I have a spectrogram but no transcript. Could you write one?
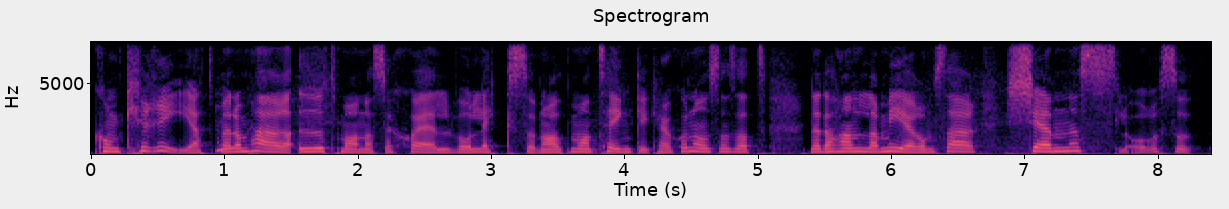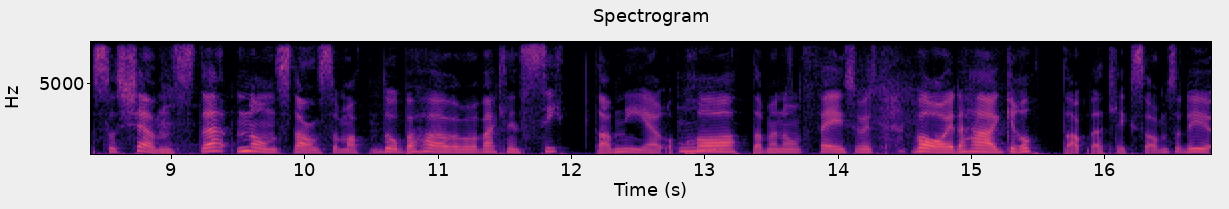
konkret med de här utmana sig själv och läxorna och allt, man tänker kanske någonstans att när det handlar mer om så här känslor så, så känns det någonstans som att då behöver man verkligen sitta ner och Mm. prata med någon face to face, vad är det här grottandet liksom? Så det är ju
